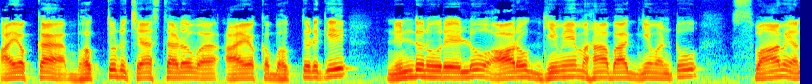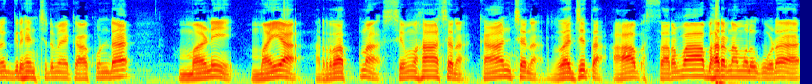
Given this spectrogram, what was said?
ఆ యొక్క భక్తుడు చేస్తాడో ఆ యొక్క భక్తుడికి నిండు నూరేళ్ళు ఆరోగ్యమే మహాభాగ్యం అంటూ స్వామి అనుగ్రహించడమే కాకుండా మణి మయ రత్న సింహాసన కాంచన రజిత ఆ సర్వాభరణములు కూడా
